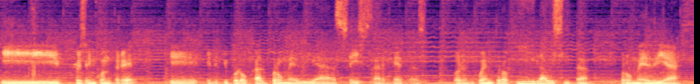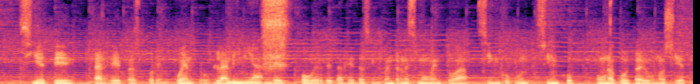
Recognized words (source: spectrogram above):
Y pues encontré el equipo local promedia seis tarjetas por encuentro y la visita promedia siete tarjetas por encuentro. La línea de over de tarjetas se encuentra en este momento a 5.5 o una cuota de 1.7.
